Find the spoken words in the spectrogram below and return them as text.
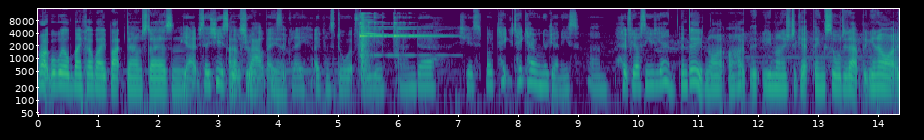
Right, well, we'll make our way back downstairs and Yeah. So she escorts you out, yeah. basically, opens the door up for you, and uh, she goes, "Well, take take care on your journeys. Um, hopefully, I'll see you again." Indeed, and I, I hope that you manage to get things sorted out. But you know, I,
